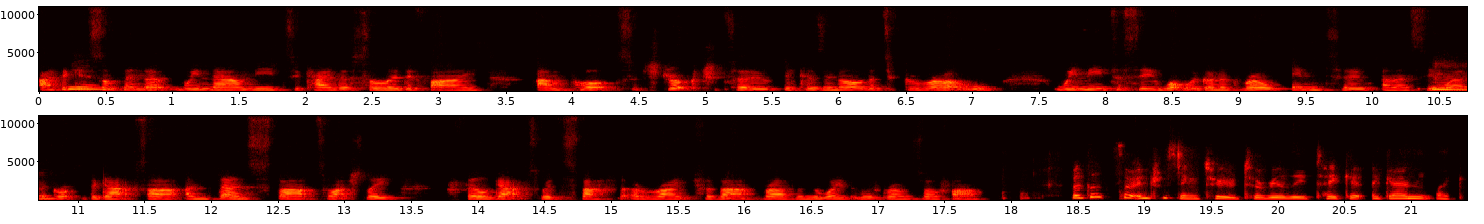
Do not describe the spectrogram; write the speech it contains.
I think yeah. it's something that we now need to kind of solidify and put structure to because in order to grow, we need to see what we're going to grow into and then see mm. where the, hmm. the gaps are and then start to actually fill gaps with staff that are right for that rather than the way that we've grown so far. But that's so interesting too, to really take it again, like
